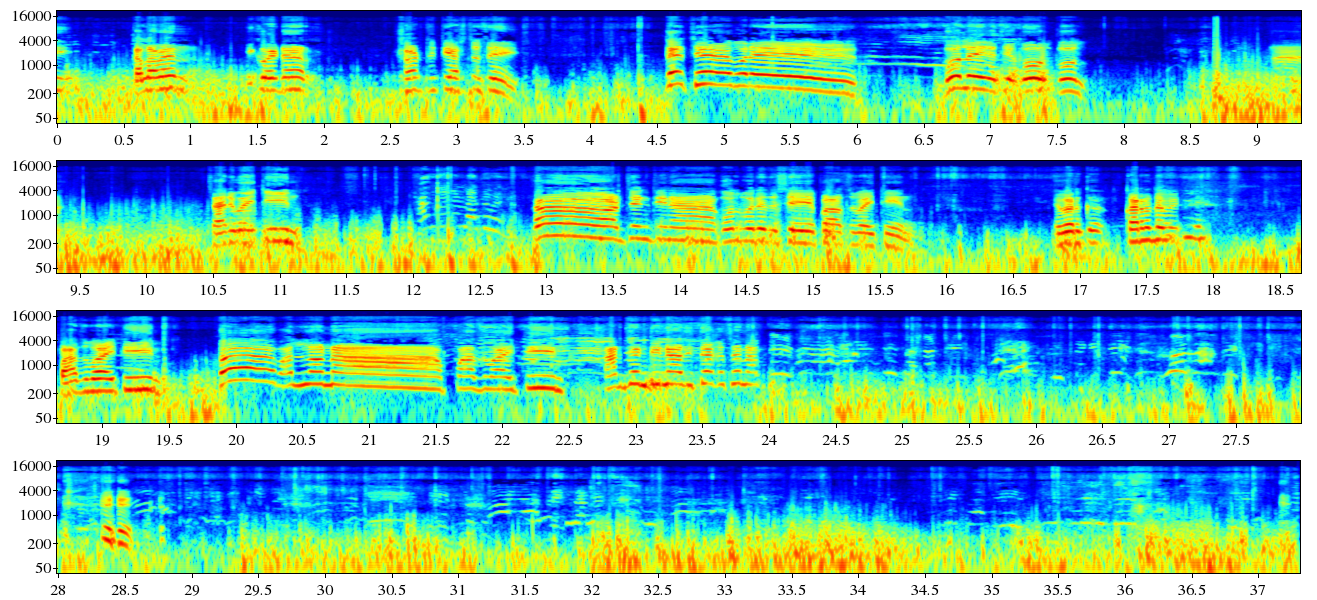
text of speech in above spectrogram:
কালাবেন ইকুয়েটার শট দিতে আসতেছে। দেখছে বলে। গোল হয়ে গেছে, গোল গোল। হ্যাঁ চার বাই তিন। হ্যাঁ, আর্জেন্টিনা, গোল করে দিছে, পাঁচ বাই তিন। এবার কারা দেবে? পাঁচ বাই তিন। পারল না, পাঁচ বাই তিন। আর্জেন্টিনা জিতে গেছে না?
